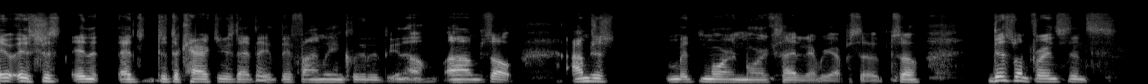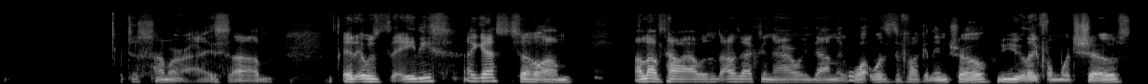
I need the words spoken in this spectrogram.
it, it's just the characters that they, they finally included, you know. Um, so I'm just more and more excited every episode. So this one, for instance, to summarize, um, it, it was the 80s, I guess. So um, I loved how I was I was actually narrowing down like what was the fucking intro you like from which shows,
